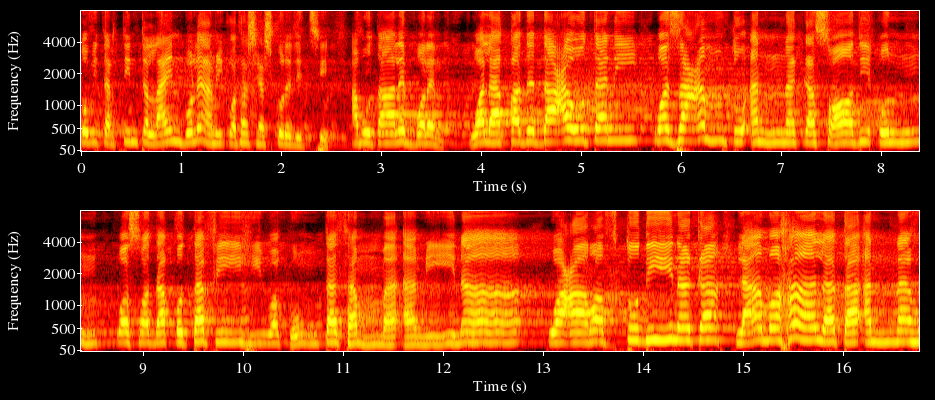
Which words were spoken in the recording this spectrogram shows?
কবিতার তিনটা লাইন বলে আমি কথা শেষ করে দিচ্ছি। আবু তালেব বলেন, ওয়ালাকাদ দাউতানি ওয়া জামতু আন্নাকা সাদিকুন ওয়া সাদাকতা ফীহি ওয়া কুনতা সাম্মা আমিনা। وعرفت دينك لا محالة أنه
